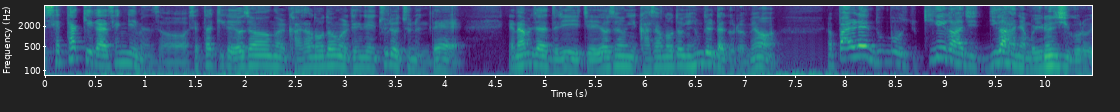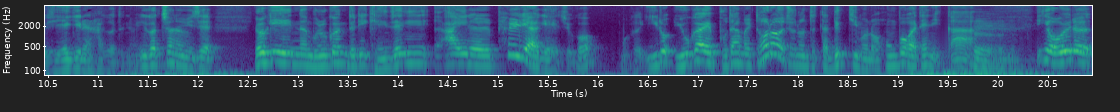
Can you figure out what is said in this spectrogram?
세탁기가 생기면서 세탁기가 여성을 가사 노동을 굉장히 줄여주는데 남자들이 이제 여성이 가사 노동이 힘들다 그러면 빨래 뭐 기계가 하지 네가 하냐 뭐 이런 식으로 얘기를 하거든요. 이것처럼 이제 여기 있는 물건들이 굉장히 아이를 편리하게 해주고 이로- 육아의 부담을 덜어주는 듯한 느낌으로 홍보가 되니까 음. 이게 오히려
